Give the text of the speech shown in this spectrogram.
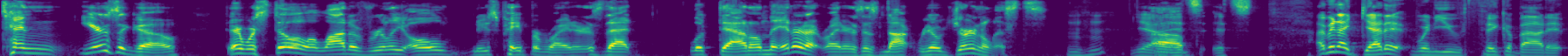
10 years ago, there were still a lot of really old newspaper writers that looked down on the internet writers as not real journalists. Mm-hmm. Yeah, Uh, it's it's. I mean, I get it when you think about it.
